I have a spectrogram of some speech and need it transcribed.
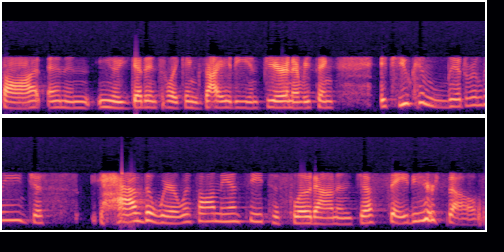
thought and in you know you get into like anxiety and fear and everything if you can literally just have the wherewithal nancy to slow down and just say to yourself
